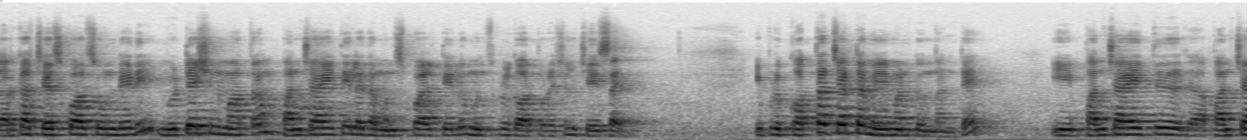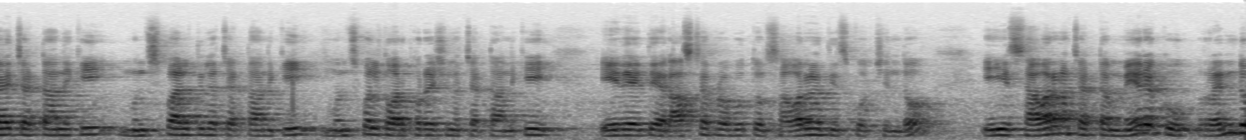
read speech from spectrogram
దరఖాస్తు చేసుకోవాల్సి ఉండేది. మ్యూటేషన్ మాత్రం పంచాయతీ లేదా మున్సిపాలిటీలు మున్సిపల్ కార్పొరేషన్ చేశాయి. ఇప్పుడు కొత్త చట్టం ఏమంటుందంటే ఈ పంచాయతీ పంచాయత్ చట్టానికి మున్సిపాలిటీల చట్టానికి మున్సిపల్ కార్పొరేషన్ల చట్టానికి ఏదైతే రాష్ట్ర ప్రభుత్వం సవరణ తీసుకొచ్చిందో ఈ సవరణ చట్టం మేరకు రెండు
